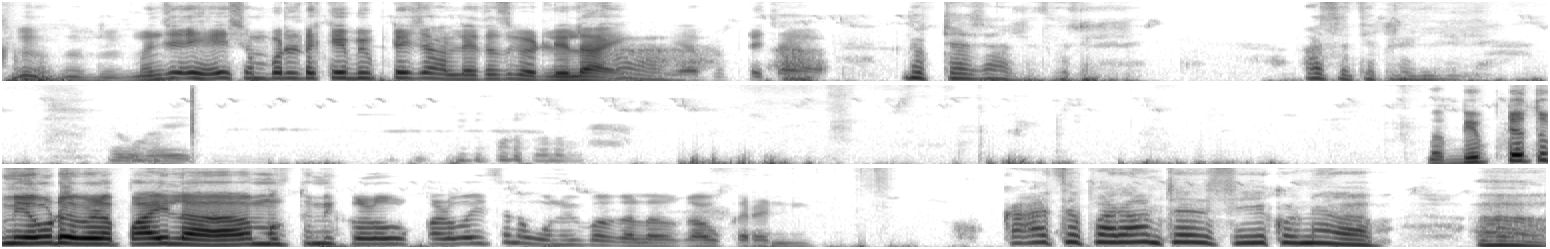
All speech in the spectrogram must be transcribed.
हम्म, हम्म, हम्म. म्हणजे हे शंभर टक्के बिबट्याच्या हल्ल्यातच घडलेलं आहे हा. या बिबट्याच्या हा. बिबट्या झालं असं तिकडे गेलेलं एवढं आहे. मग. बिबट्या तुम्ही एवढ्या वेळा पाहिला मग तुम्ही कळव कळवायचं ना वन विभागाला गावकऱ्यांनी. काय तर फार आमच्या इकडून अं,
